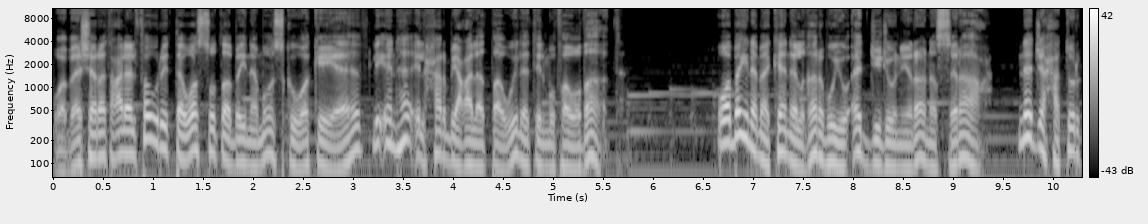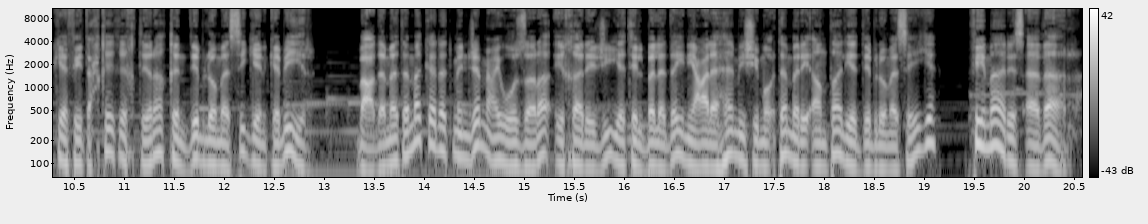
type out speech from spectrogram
وباشرت على الفور التوسط بين موسكو وكييف لإنهاء الحرب على طاولة المفاوضات. وبينما كان الغرب يؤجج نيران الصراع نجحت تركيا في تحقيق اختراق دبلوماسي كبير بعدما تمكنت من جمع وزراء خارجية البلدين على هامش مؤتمر أنطاليا الدبلوماسي في مارس آذار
